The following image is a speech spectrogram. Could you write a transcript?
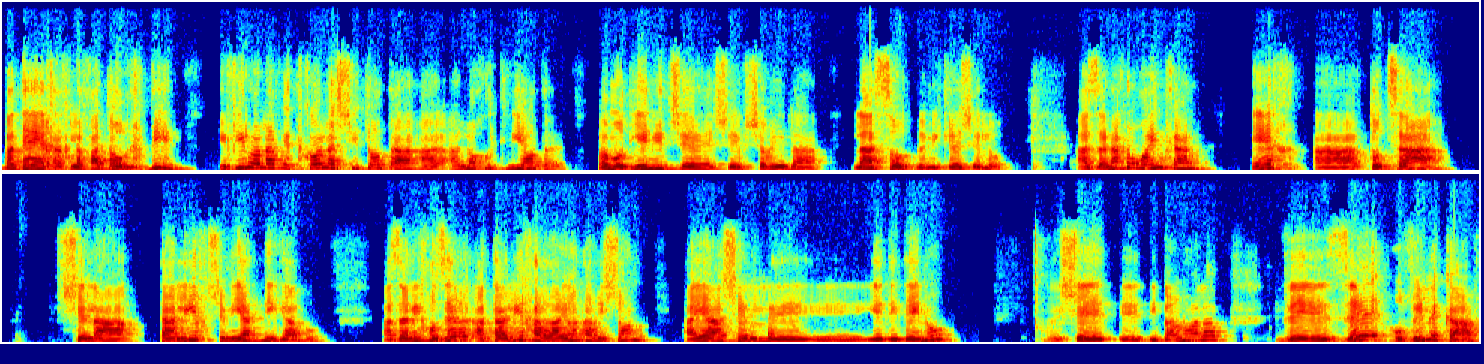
ובדרך החלפת העורך דין, הפעילו עליו את כל השיטות הלא חוקיות והמודיעינית שאפשרי לה, לעשות במקרה שלו. אז אנחנו רואים כאן איך התוצאה של התהליך שמיד ניגע בו. אז אני חוזר, התהליך, הרעיון הראשון היה של אה, ידידנו, שדיברנו עליו, וזה הוביל לכך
